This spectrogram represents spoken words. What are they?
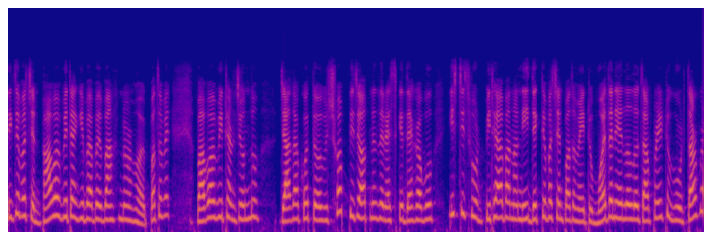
দেখতে পাচ্ছেন, ভাবা পিঠা কীভাবে বানানো হয়? প্রথমে ভাবা পিঠার জন্য যা যা করতে হবে সব কিছু আপনাদের আজকে দেখাবো। স্টিচ ফুড পিঠা বানানি, দেখতে পাচ্ছেন, প্রথমে একটু ময়দা নিয়ে এলো, তারপরে একটু গুড়, তারপর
